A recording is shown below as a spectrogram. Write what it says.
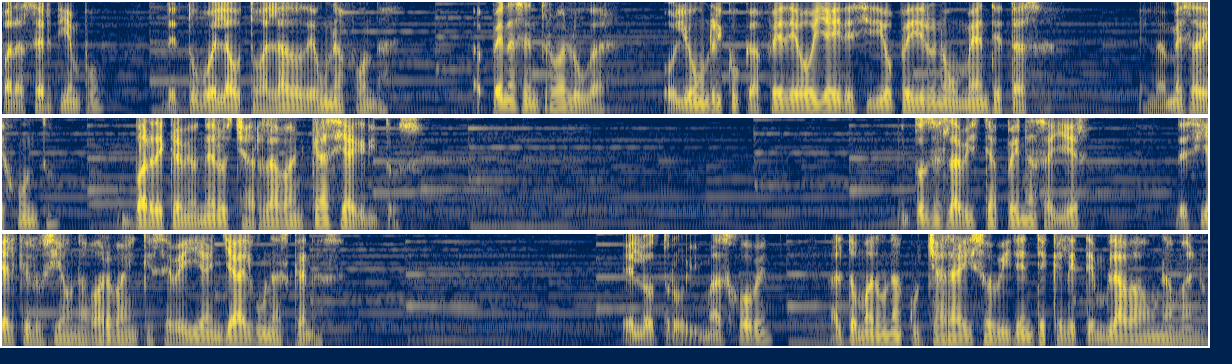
para hacer tiempo, detuvo el auto al lado de una fonda. Apenas entró al lugar, olió un rico café de olla y decidió pedir una humeante taza. En la mesa de junto, un par de camioneros charlaban casi a gritos. Entonces la viste apenas ayer, decía el que lucía una barba en que se veían ya algunas canas. El otro, y más joven, al tomar una cuchara hizo evidente que le temblaba una mano.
